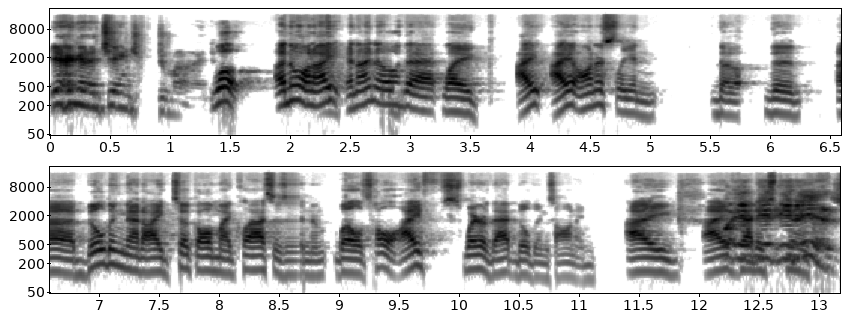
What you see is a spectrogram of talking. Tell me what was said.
you're gonna change your mind. Well, I know, and I and I know that like I I honestly in the the uh, building that I took all my classes in Wells Hall, I swear that building's haunted. I I Well, it, it, it.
